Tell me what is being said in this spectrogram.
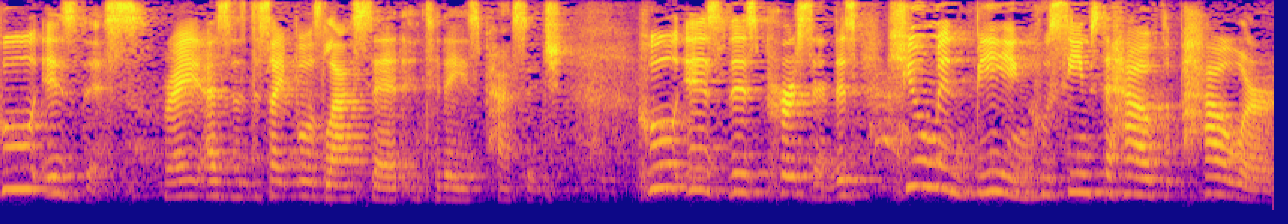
Who is this, right? As the disciples last said in today's passage. Who is this person, this human being who seems to have the power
